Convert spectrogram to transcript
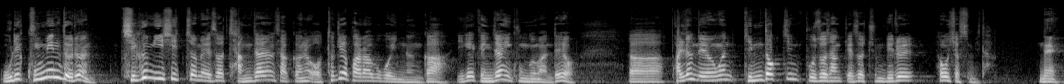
우리 국민들은 지금 이 시점에서 장자연 사건을 어떻게 바라보고 있는가 이게 굉장히 궁금한데요. 아, 관련 내용은 김덕진 부소장께서 준비를 해오셨습니다. 네.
